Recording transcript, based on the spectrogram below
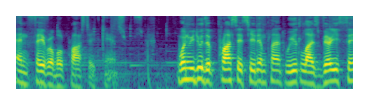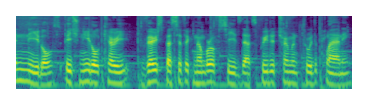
unfavorable prostate cancers. When we do the prostate seed implant, we utilize very thin needles. Each needle carry very specific number of seeds that's predetermined through the planning.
